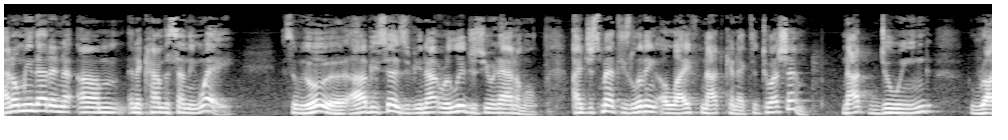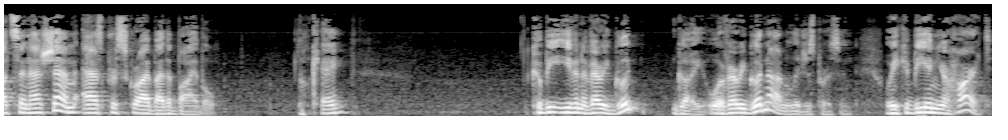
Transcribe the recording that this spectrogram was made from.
I don't mean that in, um, in a condescending way. So, oh, Avi says if you're not religious, you're an animal. I just meant he's living a life not connected to Hashem, not doing Ratzon Hashem as prescribed by the Bible. Okay? Could be even a very good guy or a very good non-religious person. Or he could be in your heart.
